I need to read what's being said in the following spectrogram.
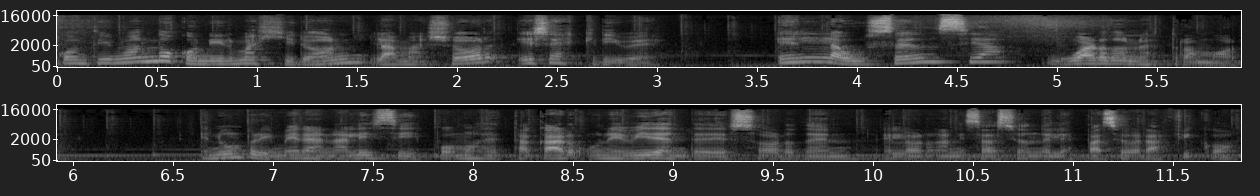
Continuando con Irma Girón, la mayor, ella escribe, en la ausencia guardo nuestro amor. En un primer análisis podemos destacar un evidente desorden en la organización del espacio gráfico,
